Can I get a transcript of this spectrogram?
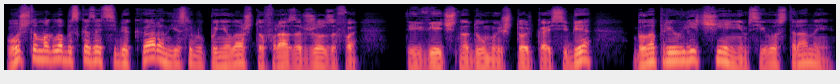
Вот что могла бы сказать себе Карен, если бы поняла, что фраза Джозефа «ты вечно думаешь только о себе» была преувеличением с его стороны.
